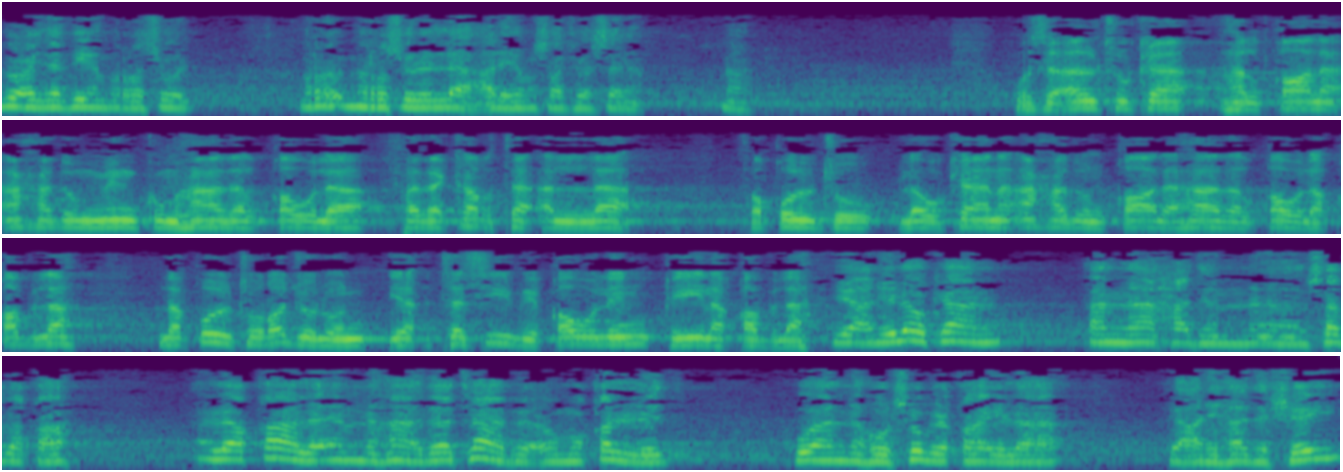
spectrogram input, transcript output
بعث فيهم الرسول من رسول الله عليه الصلاة والسلام. نعم. وسألتك هل قال أحد منكم هذا القول فذكرت أن لا؟ فقلت لو كان أحد قال هذا القول قبله لقلت رجل يأتسي بقول قيل قبله. يعني لو كان أن أحد سبقه لقال إن هذا تابع ومقلد وأنه سبق إلى يعني هذا الشيء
